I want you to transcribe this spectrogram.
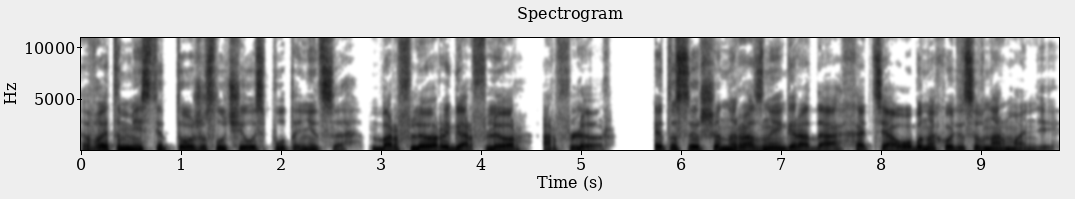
В этом месте тоже случилась путаница. Барфлёр и Гарфлёр, Арфлёр. Это совершенно разные города, хотя оба находятся в Нормандии.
